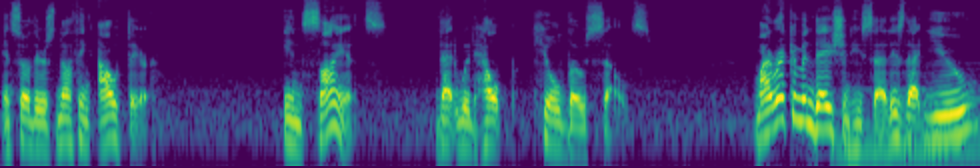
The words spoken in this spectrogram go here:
And so there's nothing out there in science that would help kill those cells. My recommendation, he said, is that you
